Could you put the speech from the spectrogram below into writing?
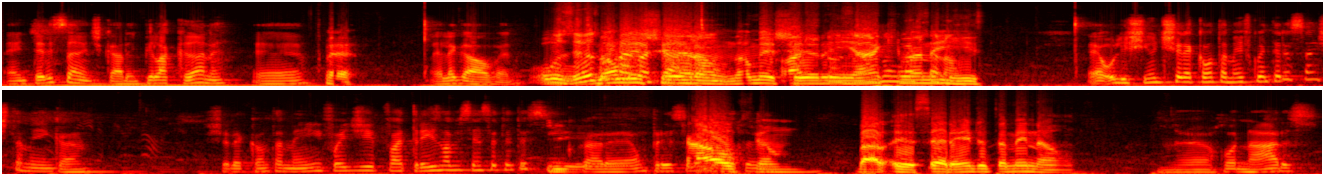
é interessante, cara. Em Pilacan, né? É, É. é legal, velho. O, Os Zeus não, Não mexeram, não. não acho mexeram que os em não. nem isso. é, o lixinho de xerecão também ficou interessante também, cara. Xerecão também foi de foi 3.975, De cara. É um preço legal também. Serêndia também não. É, Ronaros.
